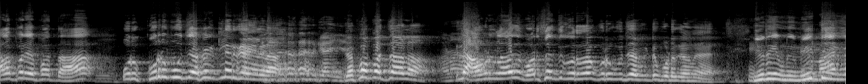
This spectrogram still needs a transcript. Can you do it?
அலப்பறையை பார்த்தா ஒரு குரு பூஜை எஃபெக்ட்ல இருக்காங்களா இருக்காங்க. எப்ப பார்த்தாலும். இல்ல அவனுங்களாவது வருஷத்துக்கு ஒரு தடவை குரு பூஜை எஃபெக்ட் போட்டுருக்காங்க. இவனுங்க இவனுக்கு மீட்டிங்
